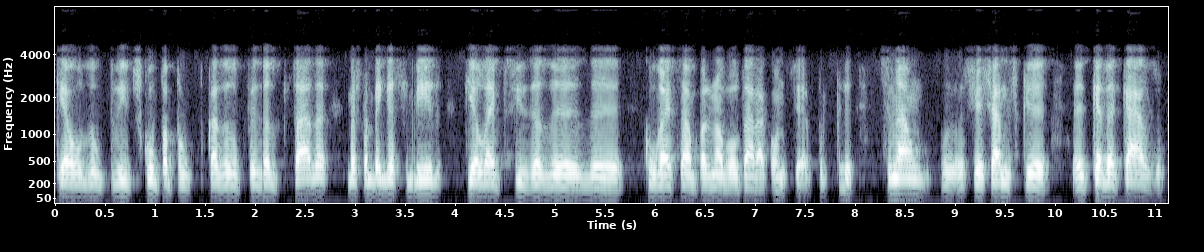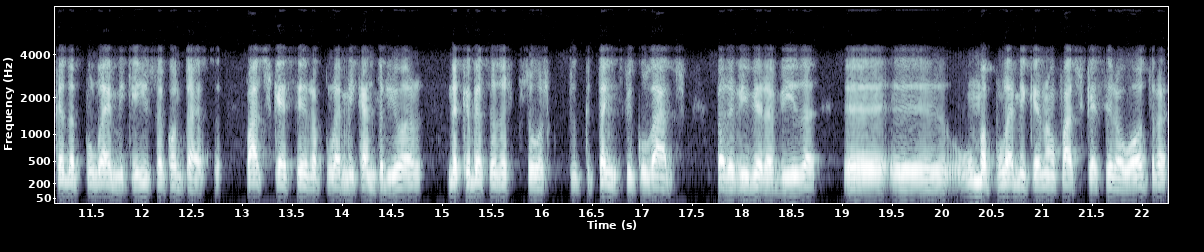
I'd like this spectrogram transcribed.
que é o do pedir desculpa por, por causa do que fez a deputada, mas também assumir que a lei precisa de, de correção para não voltar a acontecer. Porque senão, se acharmos que eh, cada caso, cada polémica, e isso acontece, faz esquecer a polémica anterior, na cabeça das pessoas que têm dificuldades para viver a vida, eh, eh, uma polémica não faz esquecer a outra,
